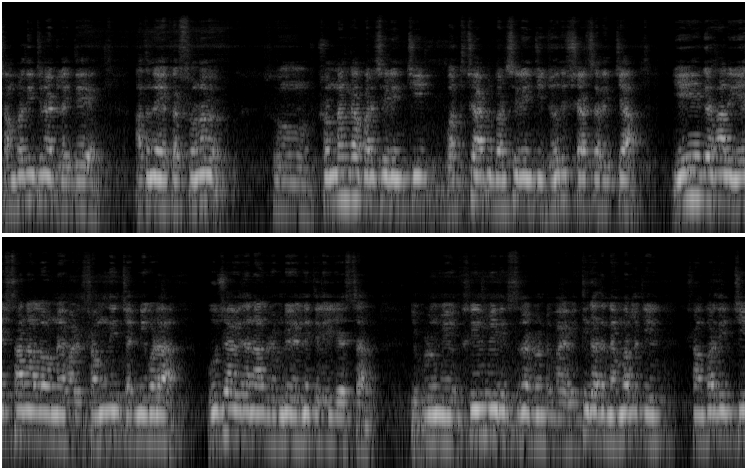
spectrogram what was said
సంప్రదించినట్లయితే అతని యొక్క సున క్షుణ్ణంగా పరిశీలించి భర్త చాటును పరిశీలించి జ్యోతిష్ శాస్త్రరీత్యా ఏ ఏ గ్రహాలు ఏ స్థానాల్లో ఉన్నాయి వాటికి సంబంధించి అన్నీ కూడా పూజా విధానాలు రెమెడీలు అన్నీ తెలియజేస్తారు. ఇప్పుడు మేము స్క్రీన్ మీద ఇస్తున్నటువంటి మా వ్యక్తిగత నెంబర్లకి సంప్రదించి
